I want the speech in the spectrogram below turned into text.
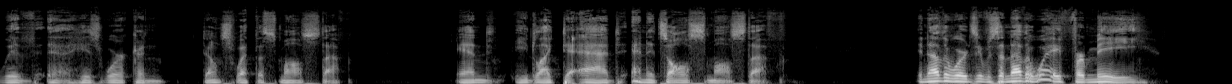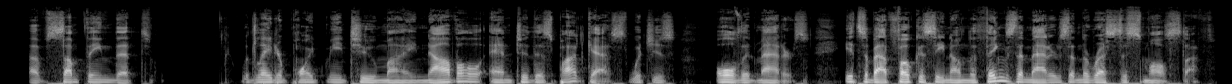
with uh, his work and Don't Sweat the Small Stuff. And he'd like to add, and it's all small stuff. In other words, it was another way for me of something that would later point me to my novel and to this podcast, which is all that matters. It's about focusing on the things that matters and the rest is small stuff.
